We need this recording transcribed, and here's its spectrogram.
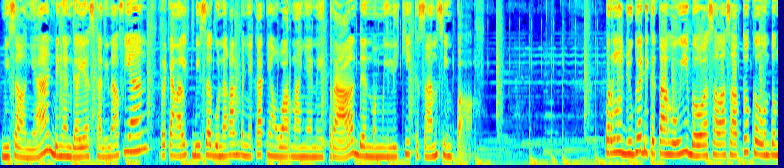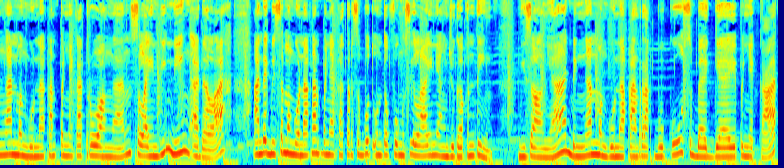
Misalnya, dengan gaya Skandinavian, rekan alik bisa gunakan penyekat yang warnanya netral dan memiliki kesan simpel. Perlu juga diketahui bahwa salah satu keuntungan menggunakan penyekat ruangan selain dinding adalah Anda bisa menggunakan penyekat tersebut untuk fungsi lain yang juga penting. Misalnya dengan menggunakan rak buku sebagai penyekat,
